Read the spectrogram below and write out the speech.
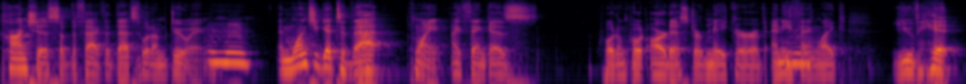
conscious of the fact that that's what I'm doing. Mm-hmm. And once you get to that point, I think as a quote unquote artist or maker of anything mm-hmm. like you've hit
